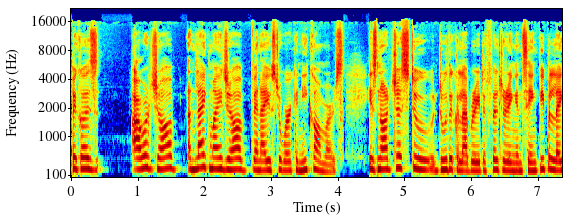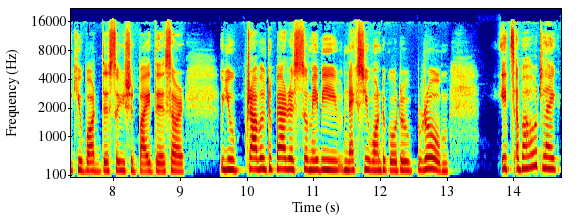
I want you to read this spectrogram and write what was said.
Because our job, unlike my job when I used to work in e commerce, is not just to do the collaborative filtering and saying people like you bought this, so you should buy this, or you travel to Paris, so maybe next you want to go to Rome. It's about like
